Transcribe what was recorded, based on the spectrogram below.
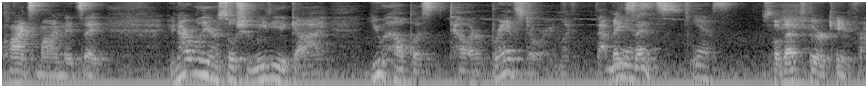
clients of mine, they'd say, "You're not really our social media guy. You help us tell our brand story." I'm like, "That makes Yes. sense." Yes. So that's where it came from.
